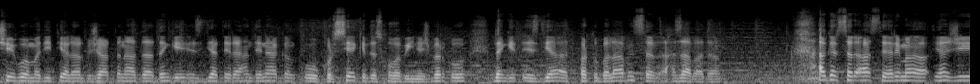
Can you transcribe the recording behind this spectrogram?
چێ بۆ مەدیتیا لە بژارتنادا دەنگی ئێزدیا تێرە هەندێ ناکەن و کورسیەکی دەستخۆ ببینێ ژبەر و دەنگێت ئێزدیا پەرت و بەلاون سەر حزابادا. اگر سر ئاست هەرێمە یانژی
